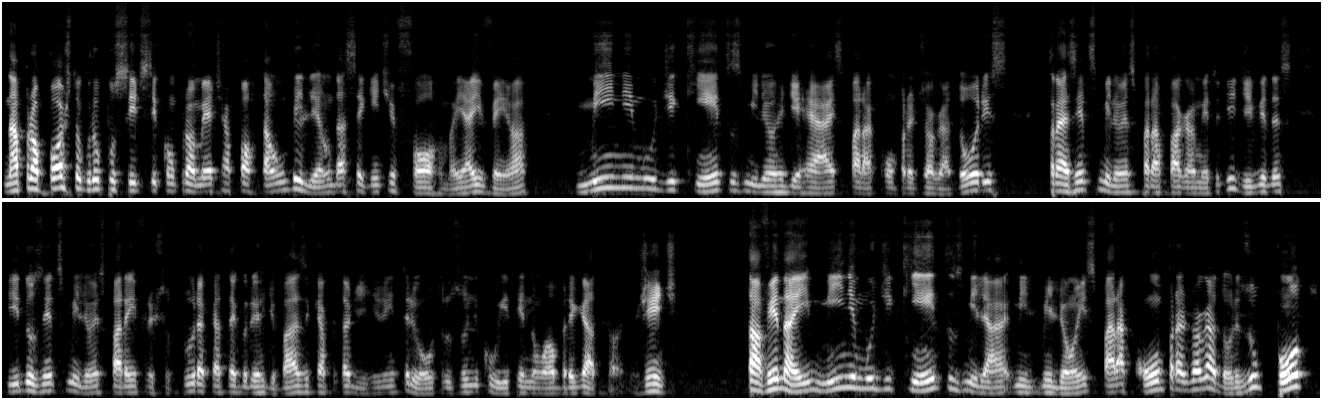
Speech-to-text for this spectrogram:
Na proposta, o Grupo City se compromete a aportar um bilhão da seguinte forma. E aí vem, ó. Mínimo de 500 milhões de reais para a compra de jogadores, 300 milhões para pagamento de dívidas e 200 milhões para infraestrutura, categorias de base, capital de giro, entre outros. Único item não obrigatório. Gente, tá vendo aí? Mínimo de 500 milha, milhões para compra de jogadores. O ponto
